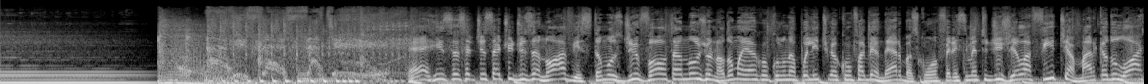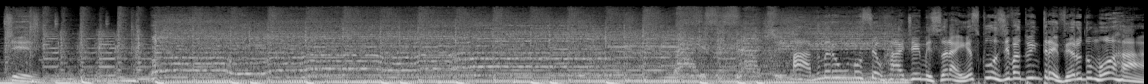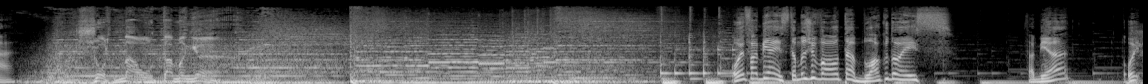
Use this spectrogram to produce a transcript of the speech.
RC7719, estamos de volta no Jornal da Manhã com a coluna política com Fabiana Erbas, com oferecimento de Gelafite, a marca do lote. A número 1 um no seu rádio, emissora exclusiva do Entreveiro do Morra. Jornal da Manhã. Oi, Fabiana, estamos de volta, bloco 2. Fabiana? Oi.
